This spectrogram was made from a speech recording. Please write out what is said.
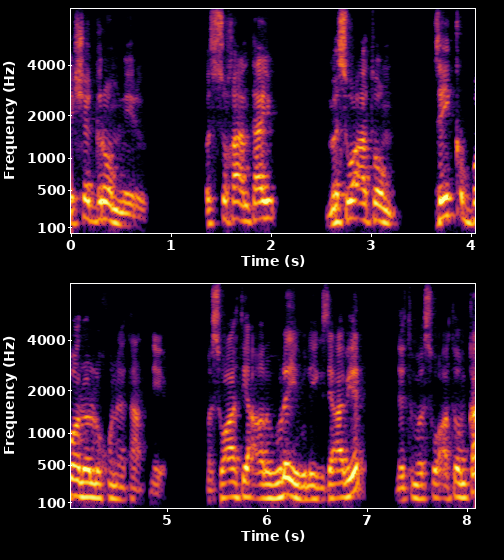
የሸግሮም ነይሩ እሱ ከዓ እንታይ መስዋእቶም ዘይቅበለሉ ኩነታት ነይሩ መስዋእቲ ኣቕርብለይ ይብል እግዚኣብሔር ነቲ መስዋእቶም ከ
